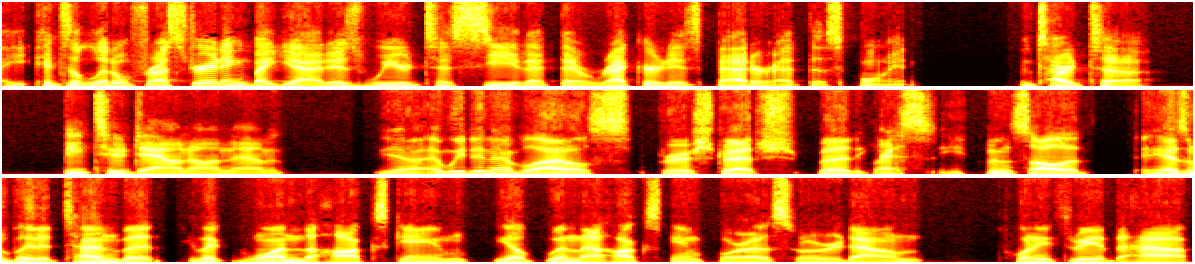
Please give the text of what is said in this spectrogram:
it's a little frustrating, but yeah, it is weird to see that their record is better at this point. It's hard to be too down on them. Yeah, and we didn't have Lyles for a stretch, but Right. he's, he's been solid. He hasn't played a ton, but he like won the Hawks game. He helped win that Hawks game for us when we were down twenty three at the half.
